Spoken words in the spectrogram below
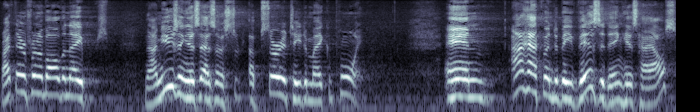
Right there in front of all the neighbors. Now, I'm using this as an absurdity to make a point. And I happened to be visiting his house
